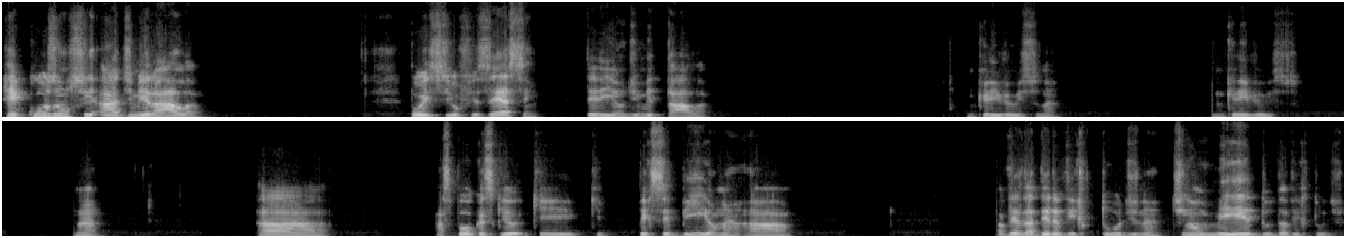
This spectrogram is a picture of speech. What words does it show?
Recusam-se a admirá-la pois se o fizessem, teriam de imitá-la. Incrível isso, né? Incrível isso. Né? Ah, as poucas que, que, que percebiam né, a, a verdadeira virtude, né, tinham medo da virtude.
